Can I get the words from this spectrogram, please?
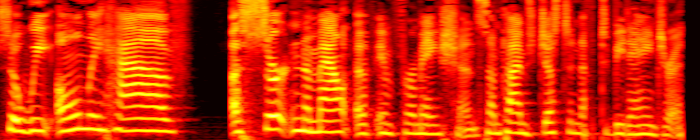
So we only have a certain amount of information, sometimes just enough to be dangerous.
